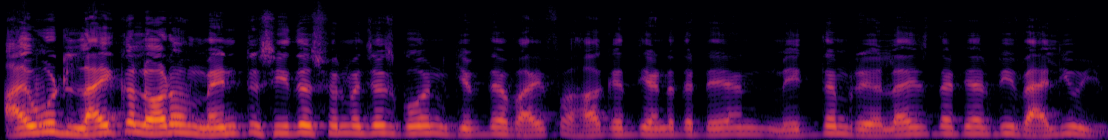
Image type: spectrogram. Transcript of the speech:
I would like a lot of men to see this film and just go and give their wife a hug at the end of the day and make them realize that yeah, we value you.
